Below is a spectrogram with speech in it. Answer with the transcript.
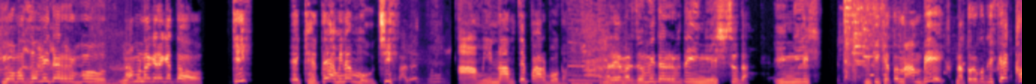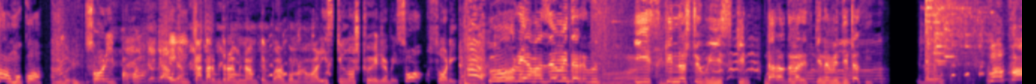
কি আমার জমিদারের ভূত। নাম না করে খেত কি? এই খেতে আমি নামবো ছি। আমি নামতে পারব না। আরে আমার জমিদারের ভূতে ইংলিশ সুদা। ইংলিশ। তুই কি খেত নামবি? না তোর কতলি ফেক খাওয়া মুখো সরি পাপা। এই কাদার ভিতরে আমি নামতে পারব না। আমার স্কিল নষ্ট হয়ে যাবে। সো সরি ওরে আমার জমিদার ভূত। স্কিন নষ্ট হইব স্কিন দাঁড়াও তোমার স্কিন আমি দিতাছি। বাবা!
